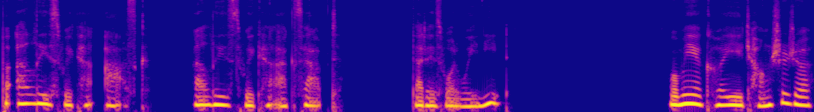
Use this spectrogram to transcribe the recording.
but at least we can ask, at least we can accept that is what we need. 我们也可以尝试着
